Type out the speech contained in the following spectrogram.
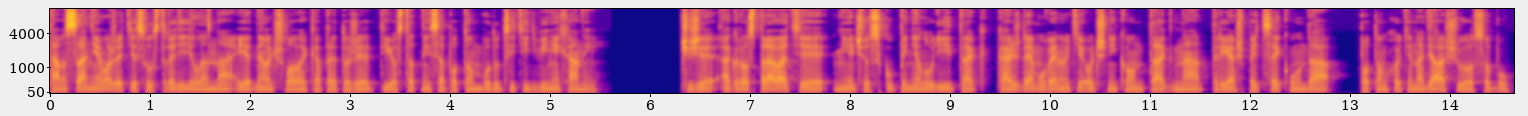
tam sa nemôžete sústrediť len na jedného človeka, pretože tí ostatní sa potom budú cítiť vynechaní. Čiže ak rozprávate niečo skupine ľudí, tak každému venujte očný kontakt na 3 až 5 sekúnd a potom choďte na ďalšiu osobu.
